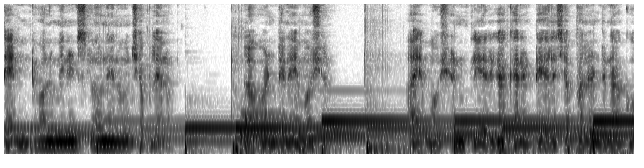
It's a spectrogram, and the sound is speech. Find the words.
టెన్ ట్వెల్వ్ మినిట్స్లో నేను చెప్పలేను. లవ్ అంటేనే ఎమోషన్. ఆ ఎమోషన్ క్లియర్గా కనెక్ట్ అయ్యేలా చెప్పాలంటే నాకు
